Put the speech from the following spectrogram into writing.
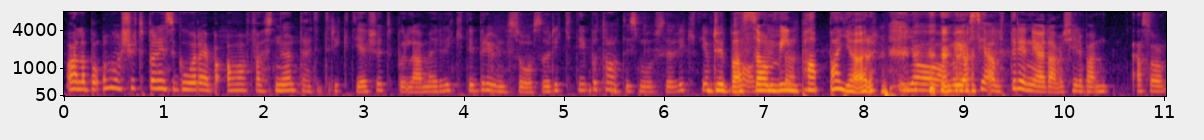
Och alla bara åh köttbullar är så goda. Jag bara ja fast ni har inte ätit riktiga köttbullar med riktig brunsås och riktig potatismos och riktiga Du bara potatisar. som min pappa gör. Ja, men jag ser alltid det när jag är där med tjejer. Bara, alltså,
